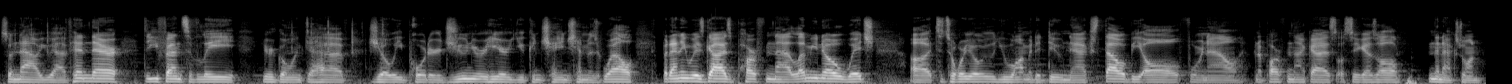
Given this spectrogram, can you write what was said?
So now you have him there. Defensively, you're going to have Joey Porter Jr. here. You can change him as well. But anyways, guys, apart from that, let me know which uh, tutorial you want me to do next. That will be all for now. And apart from that, guys, I'll see you guys all in the next one.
